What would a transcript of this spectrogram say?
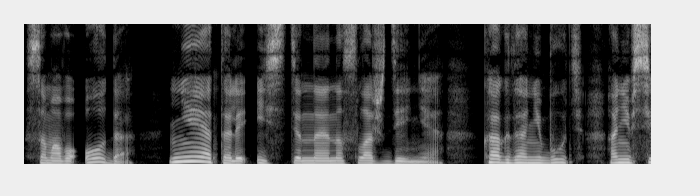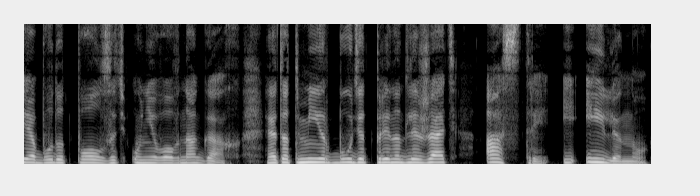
самого Ода — не это ли истинное наслаждение? Когда-нибудь они все будут ползать у него в ногах. Этот мир будет принадлежать Астре и Илину,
